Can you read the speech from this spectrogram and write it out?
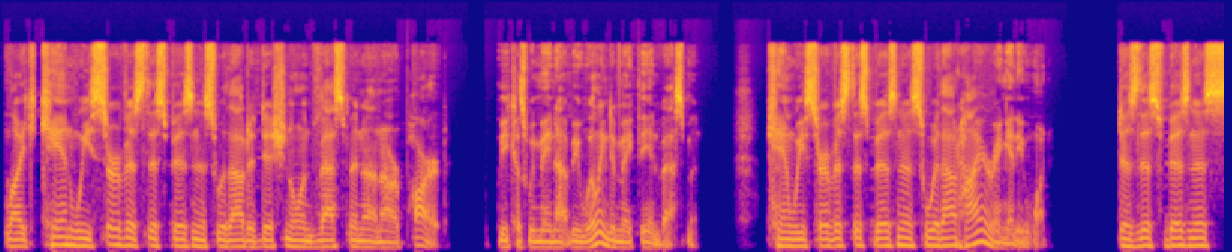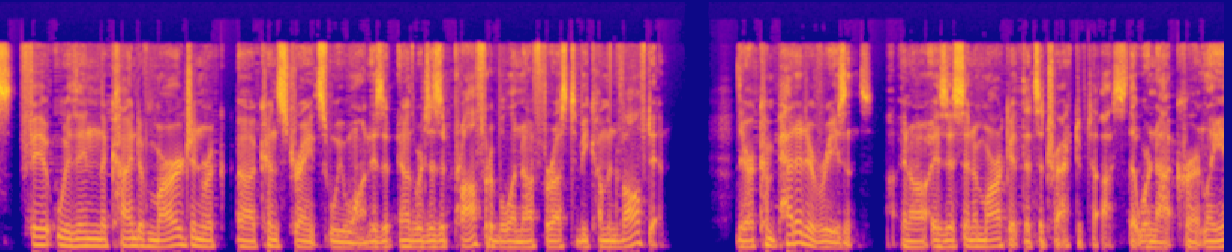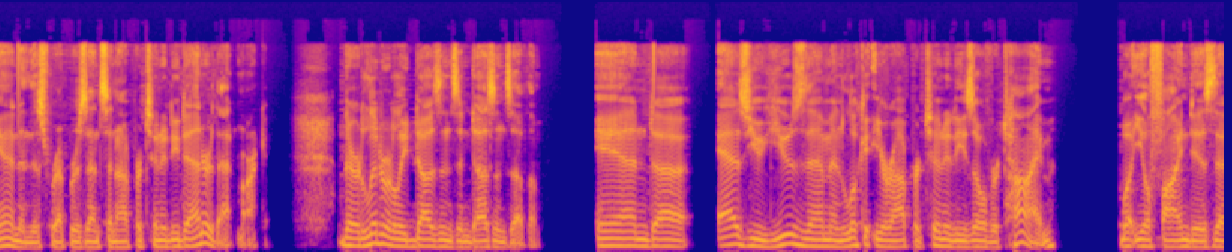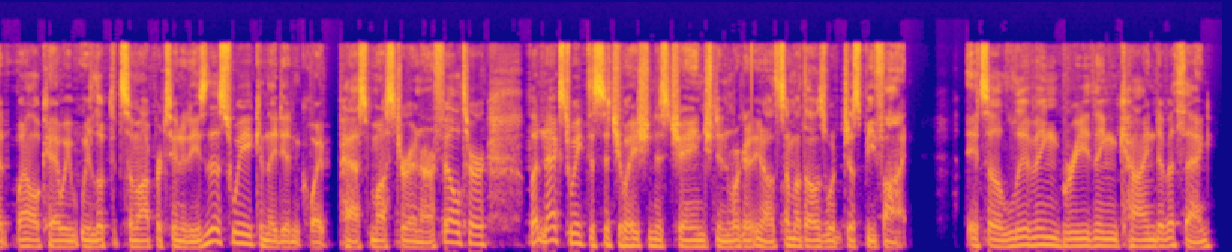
like can we service this business without additional investment on our part because we may not be willing to make the investment? Can we service this business without hiring anyone? does this business fit within the kind of margin uh, constraints we want? Is it, in other words, is it profitable enough for us to become involved in? There are competitive reasons. You know, is this in a market that's attractive to us that we're not currently in, and this represents an opportunity to enter that market? There are literally dozens and dozens of them, and uh, as you use them and look at your opportunities over time, what you'll find is that, well, okay, we, we looked at some opportunities this week and they didn't quite pass muster in our filter. But next week, the situation has changed and we're going to, you know, some of those would just be fine. It's a living, breathing kind of a thing.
